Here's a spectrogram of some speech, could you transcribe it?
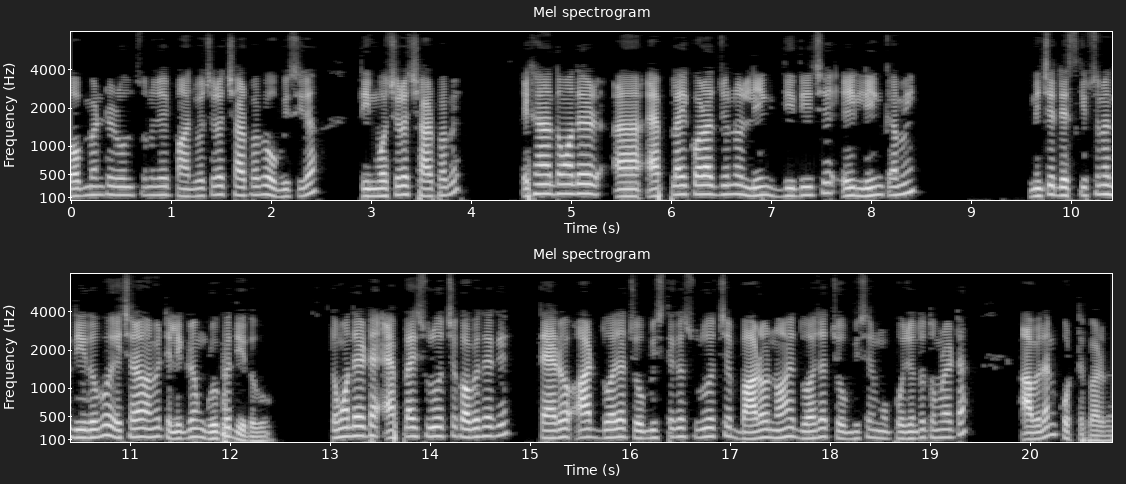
গভর্নমেন্টের রুলস অনুযায়ী পাঁচ বছরের ছাড় পাবে ওবিসিরা তিন বছরের ছাড় পাবে। এখানে তোমাদের অ্যাপ্লাই করার জন্য লিঙ্ক দিয়ে দিয়েছে। এই লিঙ্ক আমি নিচে ডেসক্রিপশনে দিয়ে দেবো। এছাড়াও আমি টেলিগ্রাম গ্রুপে দিয়ে দেবো। তোমাদের এটা অ্যাপ্লাই শুরু হচ্ছে কবে থেকে? তেরো আট দু থেকে শুরু হচ্ছে। বারো নয় দু হাজার পর্যন্ত তোমরা এটা আবেদন করতে পারবে।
